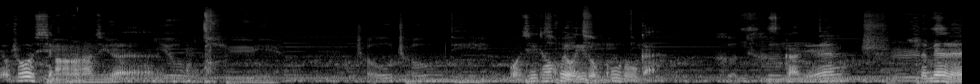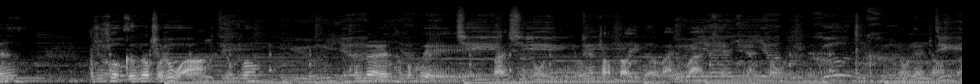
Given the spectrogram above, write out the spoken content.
有时候想啊，这个，我经常会有一种孤独感，感觉身边的人不是说格格不入啊，就是说。身边人他不会完全懂你，永远找不到一个完完全全懂你的人，永远找不到。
